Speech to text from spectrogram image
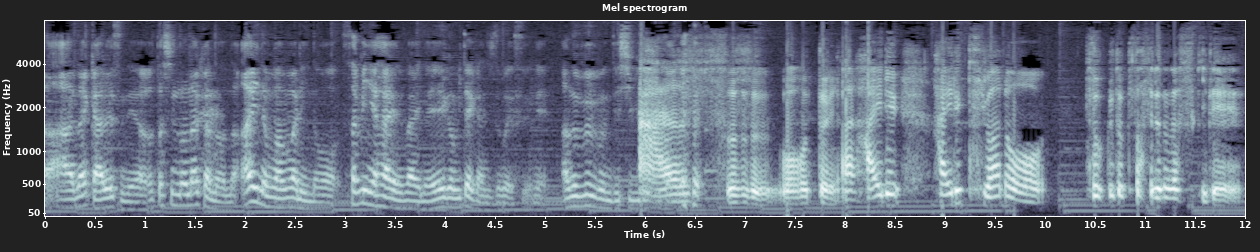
ああ、なんかあれですね、私の中のあの愛のままにのサビに入る前の映画みたいな感じのとこですよね。あの部分でしびれああて、そうそうそう、もう本当に。あ入る、入る際の、ゾクゾクさせるのが好きで、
